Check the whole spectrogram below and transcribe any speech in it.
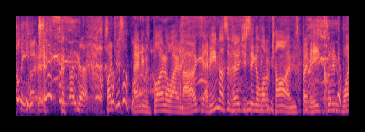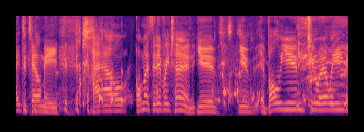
Exactly. exactly like. I just. Andy was blown away, Mark, and he must have heard you sing a lot of times, but he couldn't wait to tell me how almost at every turn you you volume too early,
